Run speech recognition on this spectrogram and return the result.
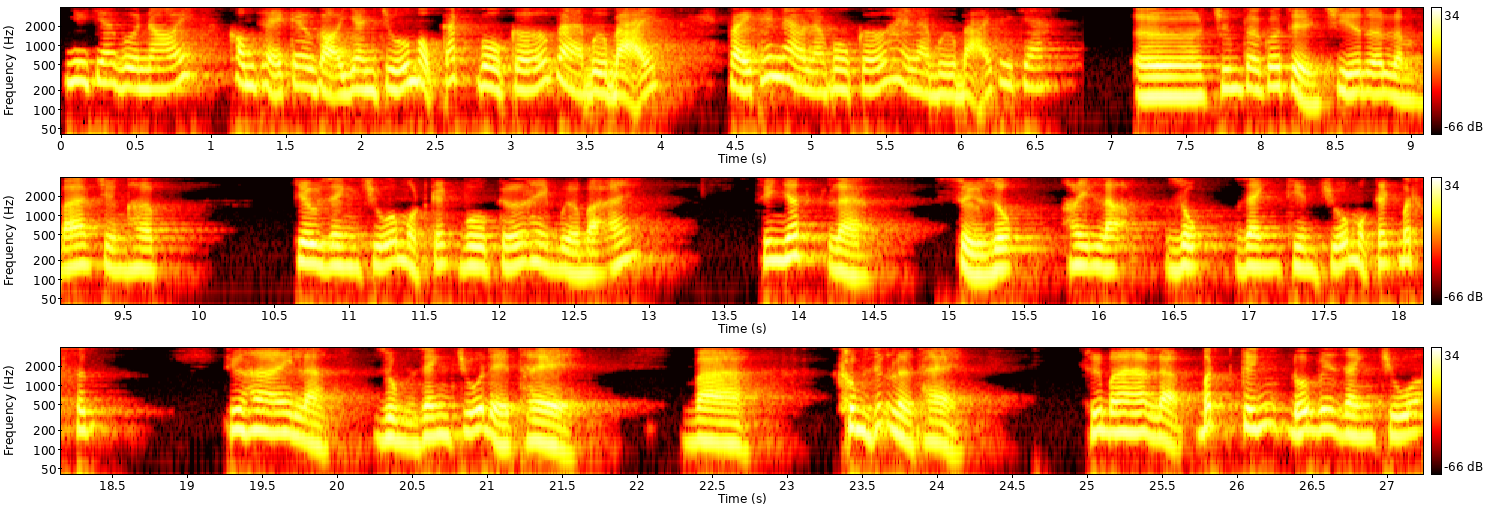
Như cha vừa nói, không thể kêu gọi danh Chúa một cách vô cớ và bừa bãi. Vậy thế nào là vô cớ hay là bừa bãi thưa cha? Ờ, chúng ta có thể chia ra làm ba trường hợp kêu danh Chúa một cách vô cớ hay bừa bãi. Thứ nhất là sử dụng hay lạm dụng danh Thiên Chúa một cách bất xứng. Thứ hai là dùng danh Chúa để thề và không giữ lời thề. Thứ ba là bất kính đối với danh Chúa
